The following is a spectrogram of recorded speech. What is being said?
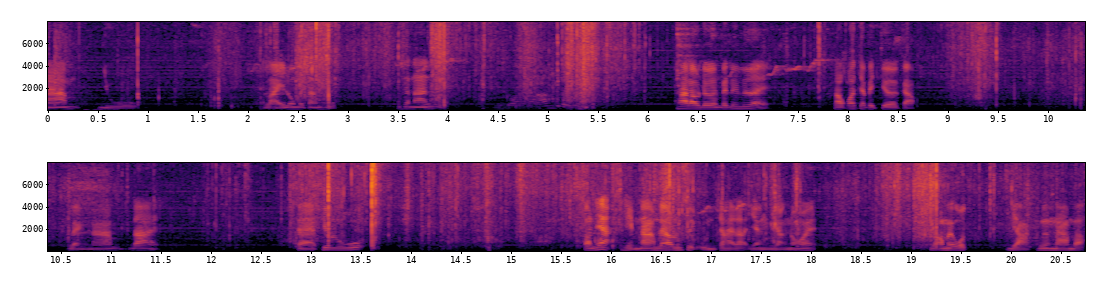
น้ำอยู่ไหลลงไปตามหุบเพราะฉะนั้น ถ้าเราเดินไปเรื่อยๆ เราก็จะไปเจอกับ แหล่งน้ำได้ แต่ที่รู้ ตอนเนี้ยเห็นน้ำแล้วรู้สึกอุ่นใจแล้วอย่างอย่างน้อย เราไม่อดอยากเรื่องน้ำละ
